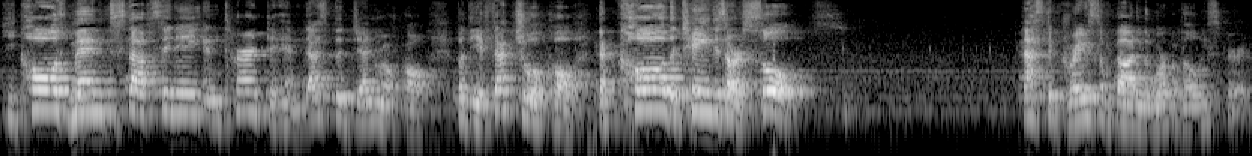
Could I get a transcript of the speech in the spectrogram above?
He calls men to stop sinning and turn to Him. That's the general call. But the effectual call, the call that changes our souls, that's the grace of God and the work of the Holy Spirit.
